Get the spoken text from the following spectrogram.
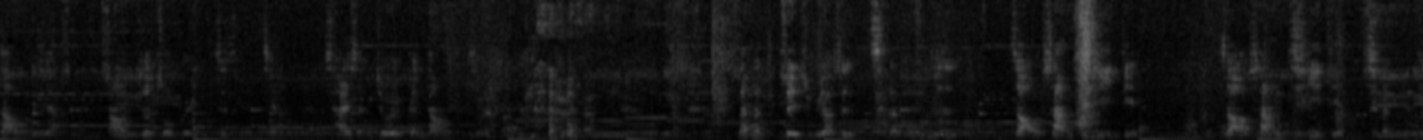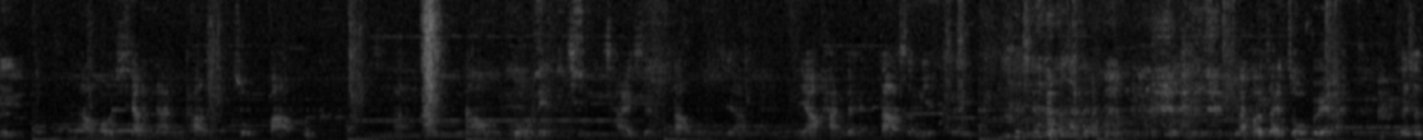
到我家，然后你就走回你自己的家，财神就会跟到你家。那个最主要是成日早上七点，早上七点成日，然后向南方走八步，然后再走回来。但是，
